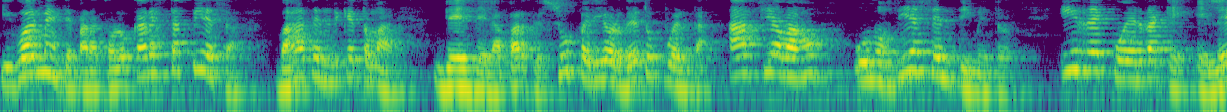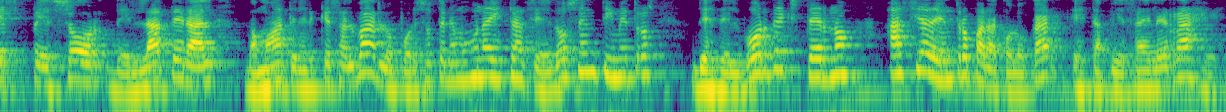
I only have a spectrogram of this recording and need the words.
Igualmente, para colocar esta pieza vas a tener que tomar desde la parte superior de tu puerta hacia abajo unos 10 centímetros. Y recuerda que el espesor del lateral vamos a tener que salvarlo. Por eso tenemos una distancia de 2 centímetros desde el borde externo hacia adentro para colocar esta pieza del herraje.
